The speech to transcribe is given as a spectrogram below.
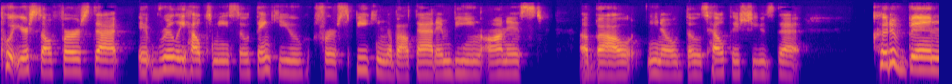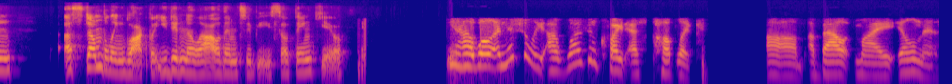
put yourself first, that it really helped me. So thank you for speaking about that and being honest about, you know, those health issues that could have been a stumbling block, but you didn't allow them to be. So thank you. Yeah, well, initially I wasn't quite as public um, about my illness,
